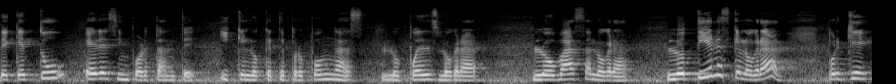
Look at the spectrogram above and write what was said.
de que tú eres importante y que lo que te propongas lo puedes lograr, lo vas a lograr, lo tienes que lograr, porque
